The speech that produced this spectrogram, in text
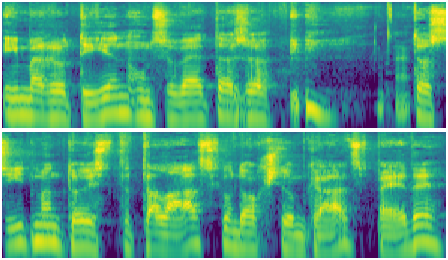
Immer rotieren und so weiter. Also da sieht man, da ist der Lask und auch Sturm Graz, beide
